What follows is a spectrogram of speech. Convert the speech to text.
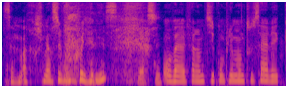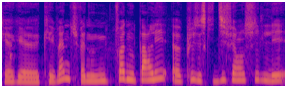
Ça marche. Merci beaucoup, Yanis. Merci. On va faire un petit complément de tout ça avec euh, Kevin. Tu vas nous, toi nous parler euh, plus de ce qui différencie les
